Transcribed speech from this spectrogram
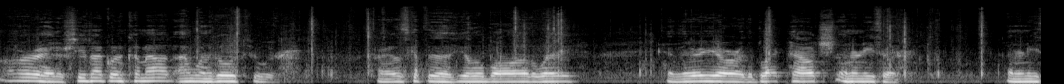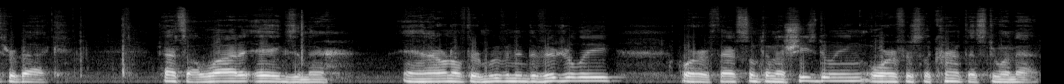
Alright, if she's not going to come out, I'm going to go to her. Alright, let's get the yellow ball out of the way. And there you are, the black pouch underneath her. Underneath her back. That's a lot of eggs in there. And I don't know if they're moving individually, or if that's something that she's doing, or if it's the current that's doing that.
